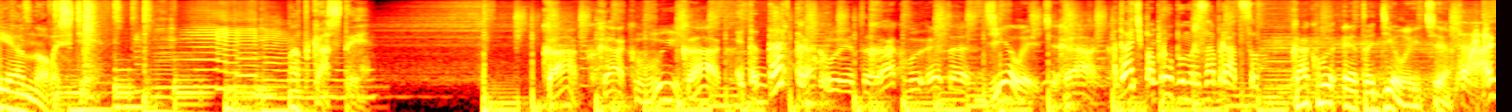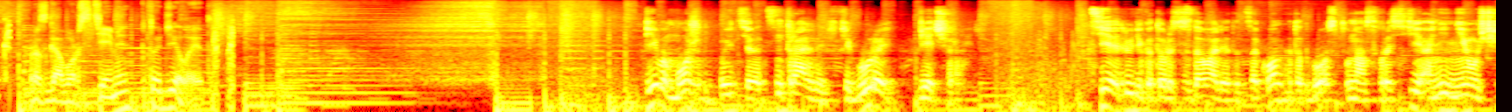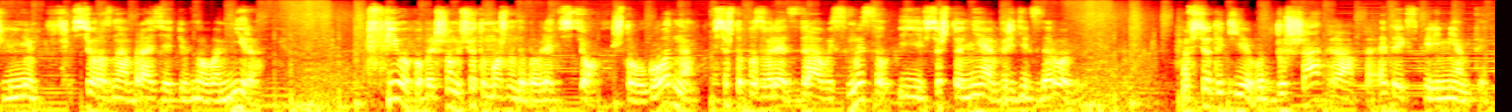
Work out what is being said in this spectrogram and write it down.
РИА Новости. Подкасты. Как? Как вы? Как? Это дар Как такой? вы это? Как вы это делаете? Как? А давайте попробуем разобраться. Как вы это делаете? Так. Разговор с теми, кто делает. Пиво может быть э, центральной фигурой вечера. Те люди, которые создавали этот закон, этот ГОСТ у нас в России, они не учли все разнообразие пивного мира. В пиво, по большому счету, можно добавлять все, что угодно, все, что позволяет здравый смысл и все, что не вредит здоровью. Но все-таки вот душа крафта – это эксперименты.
